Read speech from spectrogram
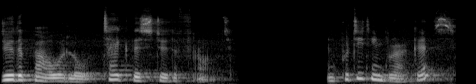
do the power law. Take this to the front and put it in brackets.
